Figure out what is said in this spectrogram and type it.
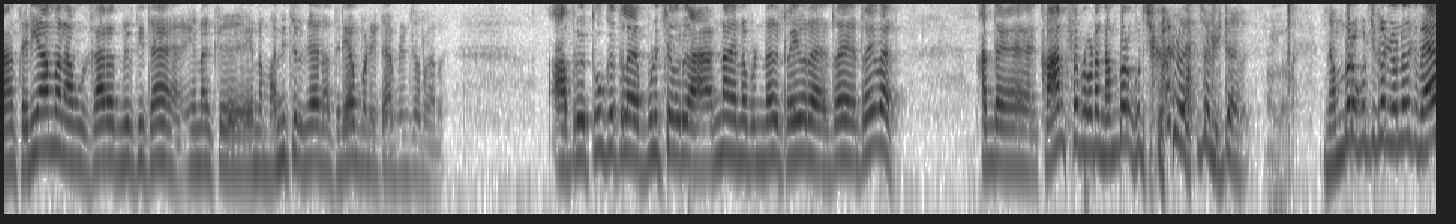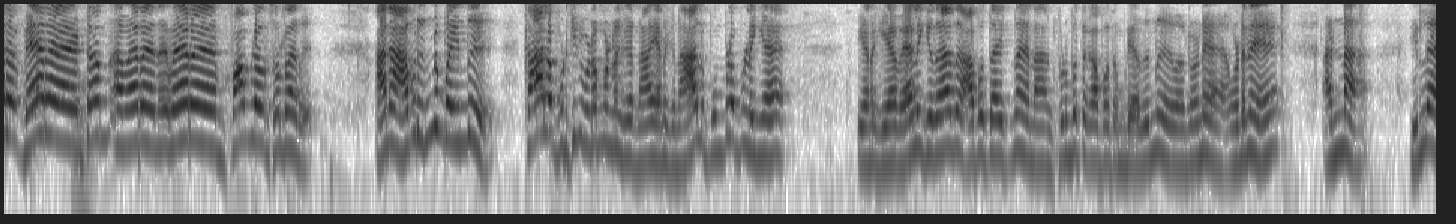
நான் தெரியாமல் நான் உங்கள் காரை நிறுத்திட்டேன். எனக்கு என்னை மன்னிச்சிருங்க நான் தெரியாமல் பண்ணிட்டேன் அப்படின்னு சொல்கிறாரு அப்புறம் தூக்கத்தில் முழிச்ச ஒரு அண்ணா என்ன பண்ணார்? டிரைவரை டிரைவர் அந்த கான்ஸ்டபிளோட நம்பரை குறிச்சிக்கோன்னு சொல்லிட்டார் சொல்லிட்டாரு. நம்பரை குறிச்சிக்கோன்னு சொன்னதுக்கு வேறு வேறு டேர்ம் வேறு வேறு ஃபார்மில் அவர் சொல்கிறாரு ஆனால் அவர் இன்னும் பயந்து காலை பிடிச்சிட்டு விட மாட்டாங்க. நான் எனக்கு நாலு பொம்பளை பிள்ளைங்க. எனக்கு என் வேலைக்கு ஏதாவது ஆபத்தாயிட்டுனா நான் குடும்பத்தை காப்பாற்ற முடியாதுன்னு உடனே உடனே அண்ணா இல்லை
